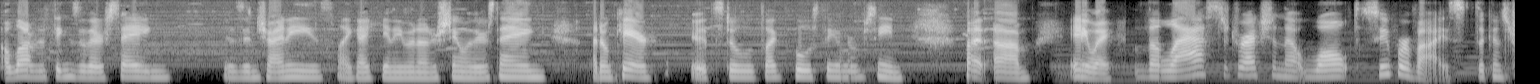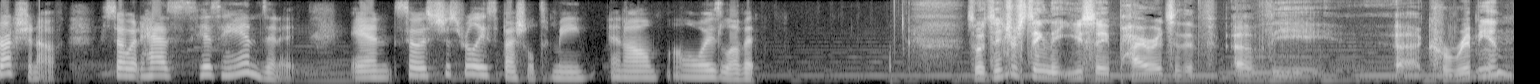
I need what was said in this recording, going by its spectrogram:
a lot of the things that they're saying is in Chinese, like I can't even understand what they're saying. I don't care. It still looks like the coolest thing I've ever seen. But um, anyway, the last attraction that Walt supervised the construction of, so it has his hands in it, and so it's just really special to me, and I'll I'll always love it. so it's interesting that you say Pirates of the of the uh, Caribbean.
